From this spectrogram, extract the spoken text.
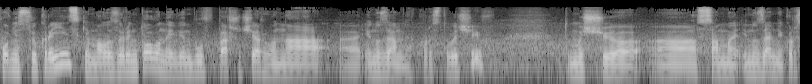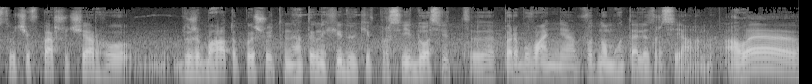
повністю українським, але зорієнтований він був в першу чергу на е, іноземних користувачів, тому що саме іноземні користувачі в першу чергу дуже багато пишуть негативних відгуків про свій досвід е, перебування в одному готелі з росіянами. Але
